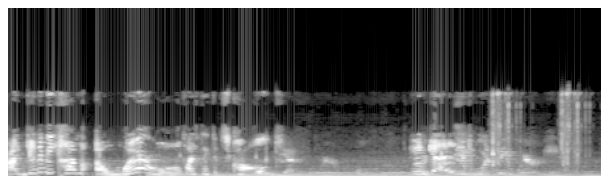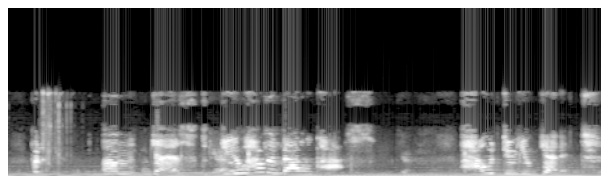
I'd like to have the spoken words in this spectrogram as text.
I'm gonna become a werewolf. I think it's called. Yes, werewolf. And yes, It would be werebeast. but um, yes. Yes. Do you have a battle pass? Yes. How do you get it?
